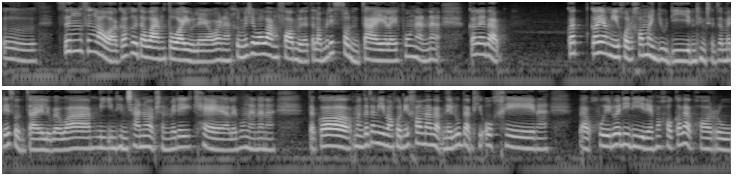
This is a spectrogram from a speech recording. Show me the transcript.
เออซึ่งซึ่งเราอะก็คือจะวางตัวอยู่แล้วนะคือไม่ใช่ว่าวางฟอร์มหรือแต่เราไม่ได้สนใจอะไรพวกนั้นน่ะก็เลยแบบ ก็ก็ยังมีคนเข้ามาอยู่ดีถึงฉันจะไม่ได้สนใจหรือแบบว่ามี intention ว่าแบบฉันไม่ได้แคร์อะไรพวกนั้นนะนะแต่ก็มันก็จะมีบางคนที่เข้ามาแบบในรูปแบบที่โอเคนะ แบบคุยด้วยดีๆเนี่ยเพราะเขาก็แบบพอรู้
